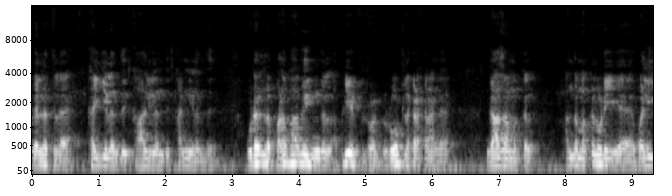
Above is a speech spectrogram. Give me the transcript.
வெள்ளத்தில் கையிலேருந்து காலிலேருந்து கண்ணிலேருந்து உடலில் பல பாகங்கள் அப்படியே ரோட்டில் கிடக்கிறாங்க காசா மக்கள். அந்த மக்களுடைய வழி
